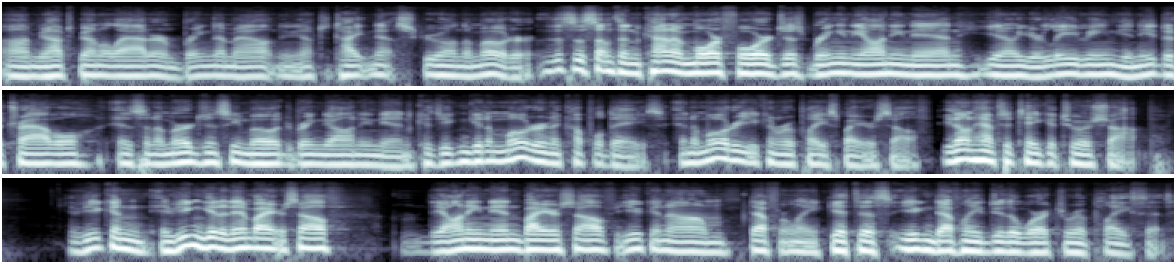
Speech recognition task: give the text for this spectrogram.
Um, you'll have to be on a ladder and bring them out, and you have to tighten that screw on the motor. This is something kind of more for just bringing the awning in. You know, you're leaving, you need to travel. It's an emergency mode to bring the awning in because you can get a motor in a couple days, and a motor you can replace by yourself. You don't have to take it to a shop. If you can, if you can get it in by yourself, the awning in by yourself, you can um, definitely get this. You can definitely do the work to replace it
